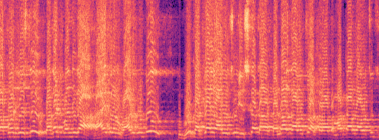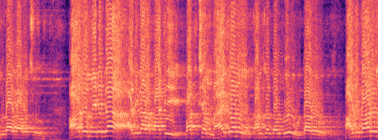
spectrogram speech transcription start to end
సపోర్ట్ చేస్తూ పక్కటి బందీగా నాయకులను వాడుకుంటూ భూ కబ్జాలు కావచ్చు ఇసుక దండాలు కావచ్చు ఆ తర్వాత మడకాలు కావచ్చు జూదాలు కావచ్చు. ఆటోమేటిక్గా అధికార పార్టీ పక్షం నాయకులను కన్సల్ట్ అవుతూ ఉంటారు. అధికారులు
